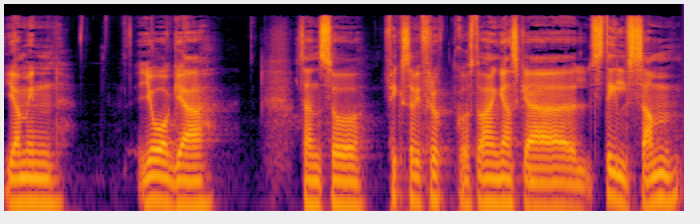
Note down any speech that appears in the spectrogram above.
Gör min yoga. Sen så fixar vi frukost och har en ganska stillsam,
